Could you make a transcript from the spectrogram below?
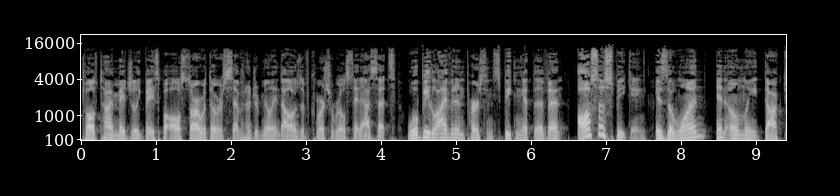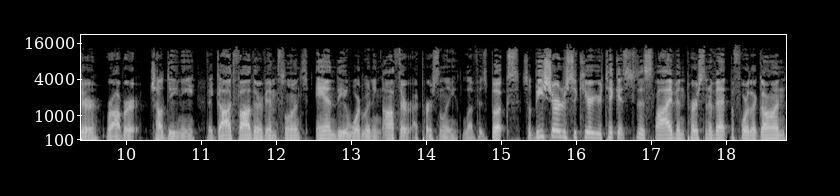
12 time Major League Baseball All Star with over $700 million of commercial real estate assets, will be live and in person speaking at the event. Also speaking is the one and only Dr. Robert Cialdini, the godfather of influence and the award winning author. I personally love his books. So be sure to secure your tickets to this live in person event before they're gone.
